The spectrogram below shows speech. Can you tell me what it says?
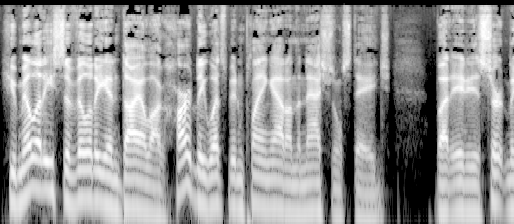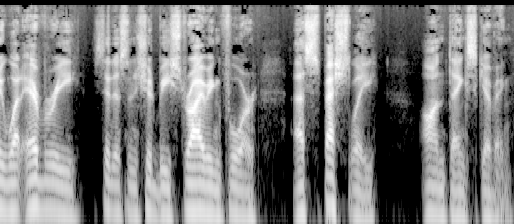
humility, civility, and dialogue. Hardly what's been playing out on the national stage, but it is certainly what every citizen should be striving for, especially on Thanksgiving.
